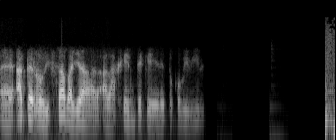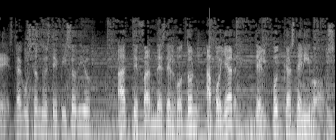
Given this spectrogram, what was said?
eh, aterrorizaba ya a, la gente que le tocó vivir ¿Te está gustando este episodio? Hazte fan desde el botón apoyar del podcast de Nivos.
